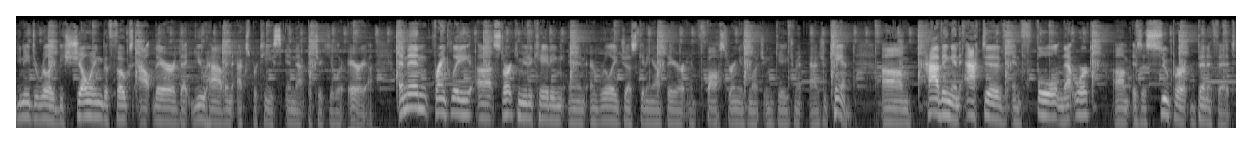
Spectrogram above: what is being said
You need to really be showing the folks out there that you have an expertise in that particular area. And then frankly uh, start communicating and, and really just getting out there and fostering as much engagement as you can. Um, having an active and full network um, is a super benefit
